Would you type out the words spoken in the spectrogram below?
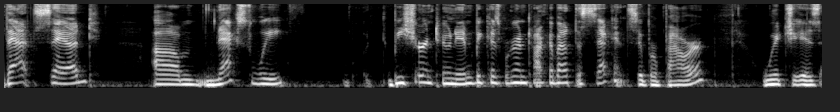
that said, um, next week, be sure and tune in because we're going to talk about the second superpower, which is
